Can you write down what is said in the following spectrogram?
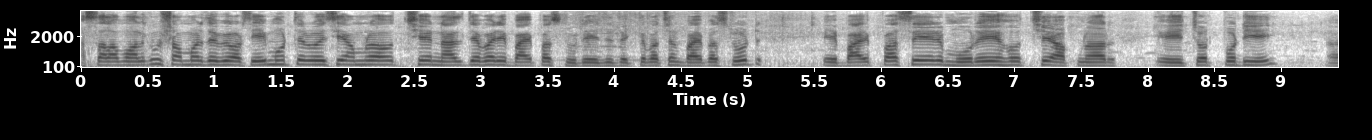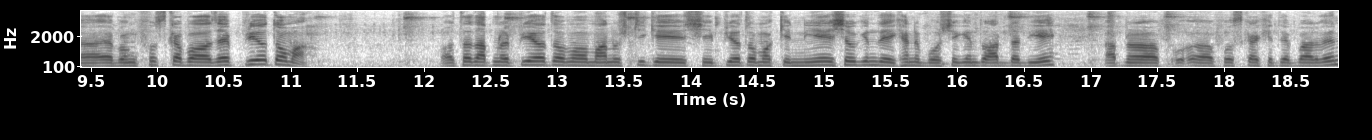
আসসালামু আলাইকুম সম্মানিত ভিউয়ার্স এই মুহূর্তে রয়েছি আমরা হচ্ছে নালতেবাড়ি বাইপাস রুটে এই যে দেখতে পাচ্ছেন বাইপাস রুট এই বাইপাসের মোড়ে হচ্ছে আপনার এই চটপটি এবং ফুচকা পাওয়া যায় প্রিয়তমা। অর্থাৎ আপনার প্রিয়তম মানুষটিকে, সেই প্রিয়তমাকে নিয়ে এসেও কিন্তু এখানে বসে কিন্তু আড্ডা দিয়ে আপনারা ফুচকা খেতে পারবেন।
